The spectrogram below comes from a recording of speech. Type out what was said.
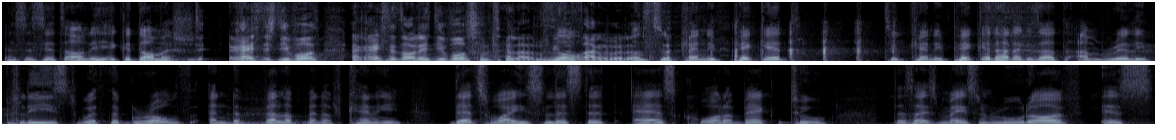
es ist jetzt auch nicht Er reißt nicht die Wurst, er reißt jetzt auch nicht die Wurst vom Teller, wie du sagen Und würdest. zu Kenny Pickett, zu Kenny Pickett hat er gesagt, I'm really pleased with the growth and development of Kenny. That's why he's listed as quarterback two. Das heißt, Mason Rudolph ist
